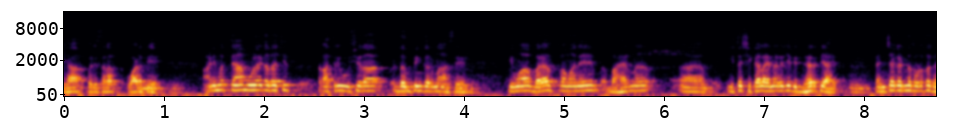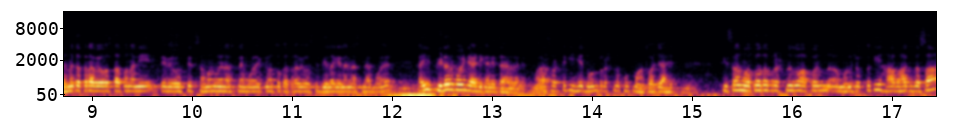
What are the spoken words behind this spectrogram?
या परिसरात वाढते. आणि मग त्यामुळे कदाचित रात्री उशिरा डम्पिंग करणं असेल किंवा बऱ्याच प्रमाणे बाहेरनं इथं शिकायला येणारे जे विद्यार्थी आहेत त्यांच्याकडनं थोडंसं घनकचरा व्यवस्थापन आणि ते व्यवस्थित समन्वय नसल्यामुळे किंवा तो कचरा व्यवस्थित दिला गेला नसल्यामुळे काही फिडर पॉईंट या ठिकाणी तयार झाले मला असं वाटतं की हे दोन प्रश्न खूप महत्त्वाचे आहेत. तिसरा महत्त्वाचा प्रश्न जो आपण म्हणू शकतो की हा भाग जसा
